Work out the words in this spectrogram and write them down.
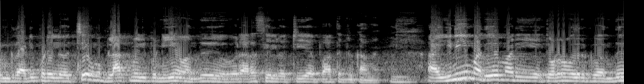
என்கிற அடிப்படையில் வச்சு அவங்க பிளாக்மெயில் பண்ணியே வந்து ஒரு அரசியல் வெற்றியை பார்த்துட்டு இருக்காங்க. இனியும் அதே மாதிரி தொடர்வதற்கு வந்து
